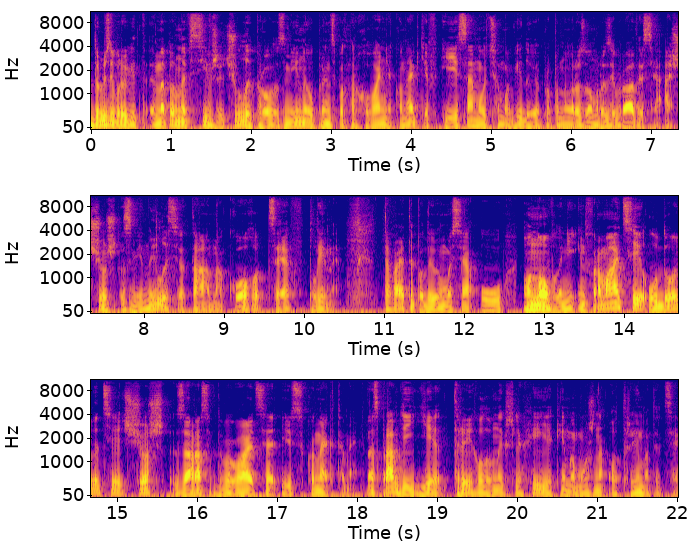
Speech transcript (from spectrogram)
Друзі, привіт! Напевно, всі вже чули про зміни у принципах нарахування конектів, і саме у цьому відео я пропоную разом розібратися, а що ж змінилося та на кого це вплине. Давайте подивимося у оновленій інформації у довідці, що ж зараз відбувається із конектами. Насправді є три головних шляхи, якими можна отримати цей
